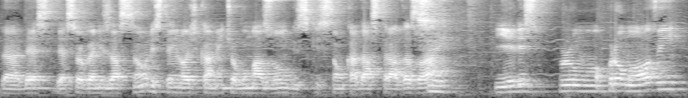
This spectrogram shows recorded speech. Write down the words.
da, dessa organização, eles têm, logicamente, algumas ONGs que estão cadastradas lá. Sim. E eles promovem,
